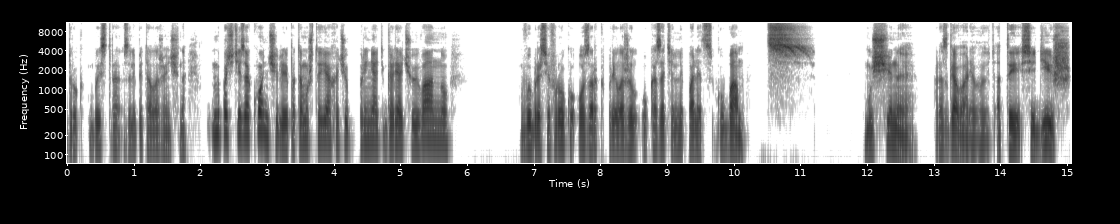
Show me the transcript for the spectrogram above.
вдруг быстро залепетала женщина. «Мы почти закончили, потому что я хочу принять горячую ванну...» Выбросив руку, Озарк приложил указательный палец к губам. «Тссс! Мужчины разговаривают, а ты сидишь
